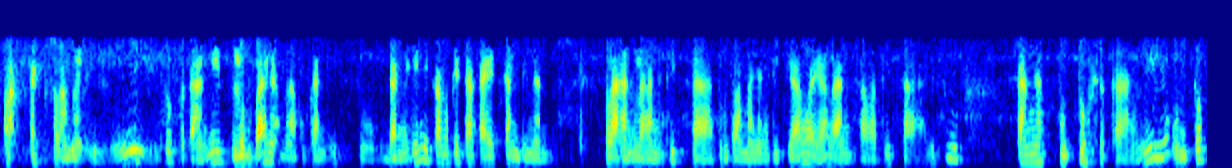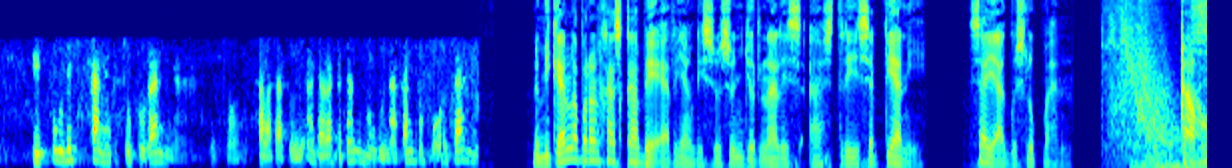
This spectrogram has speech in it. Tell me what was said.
praktek selama ini itu petani belum banyak melakukan itu. Dan ini kalau kita kaitkan dengan lahan-lahan kita, terutama yang di Jawa ya, lahan sawah kita, itu sangat butuh sekali untuk dipulihkan kesuburannya. Itu. Salah satunya adalah dengan menggunakan pupuk organik. Demikian laporan khas KBR yang disusun jurnalis Astri Septiani. Saya Agus Lukman. Kamu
